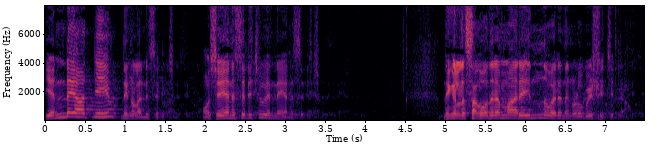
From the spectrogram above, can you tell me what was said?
എന്റെ ആജ്ഞയും നിങ്ങൾ അനുസരിച്ചു. മോശയെ അനുസരിച്ചു എന്നെ അനുസരിച്ചു. നിങ്ങളുടെ സഹോദരന്മാരെ ഇന്ന് വരെ നിങ്ങൾ ഉപേക്ഷിച്ചില്ല.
